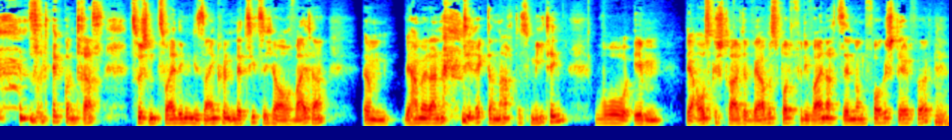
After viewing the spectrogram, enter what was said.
so der Kontrast zwischen zwei Dingen, die sein könnten, der zieht sich ja auch weiter. Ähm, wir haben ja dann direkt danach das Meeting, wo eben der ausgestrahlte Werbespot für die Weihnachtssendung vorgestellt wird. Und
